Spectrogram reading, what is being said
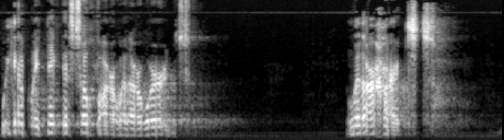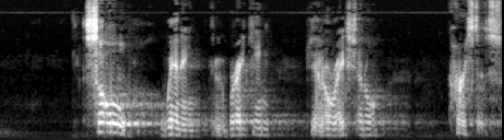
we can only take this so far with our words, with our hearts. Soul winning through breaking generational curses.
